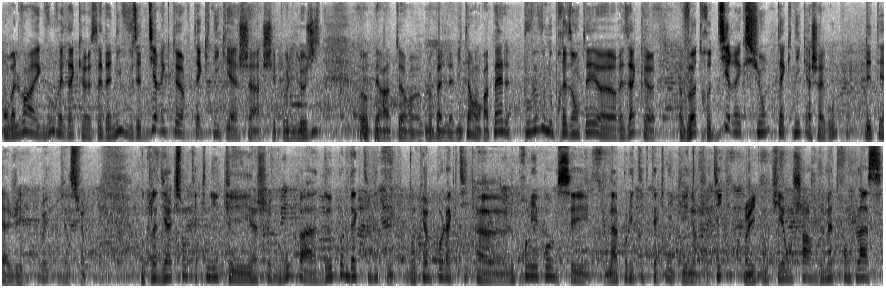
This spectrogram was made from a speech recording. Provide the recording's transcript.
On va le voir avec vous, Rezak Sadani. Vous êtes directeur technique et achat chez Polylogie, opérateur global de l'habitat, on le rappelle. Pouvez-vous nous présenter, Rezak, votre direction technique achat groupe des TAG Oui, bien sûr. Donc la direction technique et achat groupe a deux pôles d'activité. Donc un pôle euh, le premier pôle c'est la politique technique et énergétique, donc qui est en charge de mettre en place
